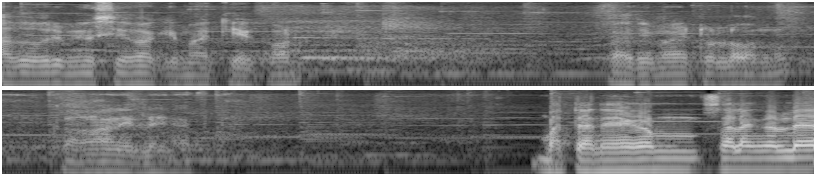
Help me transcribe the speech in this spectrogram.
അത് ഒരു മ്യൂസിയമാക്കി മാറ്റിയേക്കുവാണ്. കാര്യമായിട്ടുള്ള ഒന്നും കാണാനില്ല ഇതിനകത്ത്. മറ്റനേകം സ്ഥലങ്ങളിലെ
